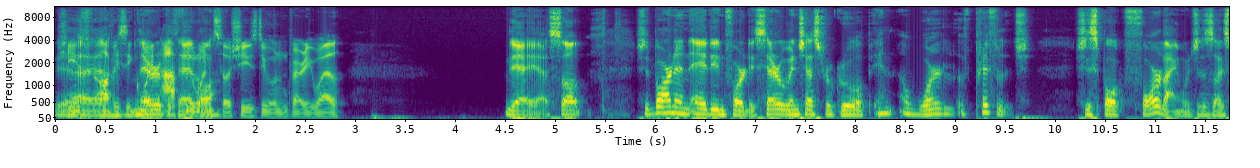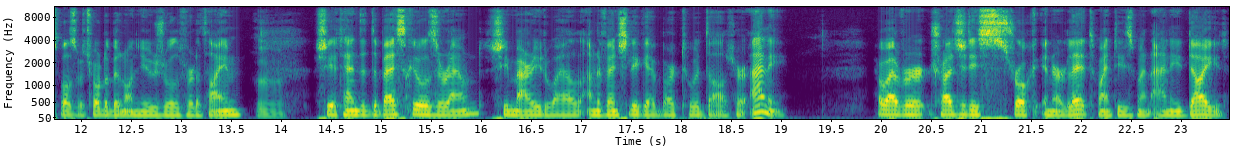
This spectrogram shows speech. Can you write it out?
she's Yeah, yeah. obviously quite Near affluent, so she's doing very well. Yeah, yeah. So she was born in 1840. Sarah Winchester grew up in a world of privilege. She spoke four languages, I suppose, which would have been unusual for the time. Mm-hmm. She attended the best schools around, she married well, and eventually gave birth to a daughter, Annie. However, tragedy struck in her late 20s when Annie died,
